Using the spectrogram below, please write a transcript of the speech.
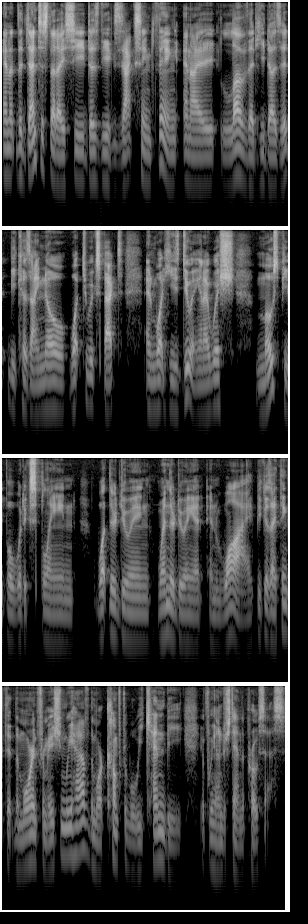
and the dentist that I see does the exact same thing and I love that he does it because I know what to expect and what he's doing and I wish most people would explain what they're doing, when they're doing it, and why, because I think that the more information we have, the more comfortable we can be if we understand the process.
